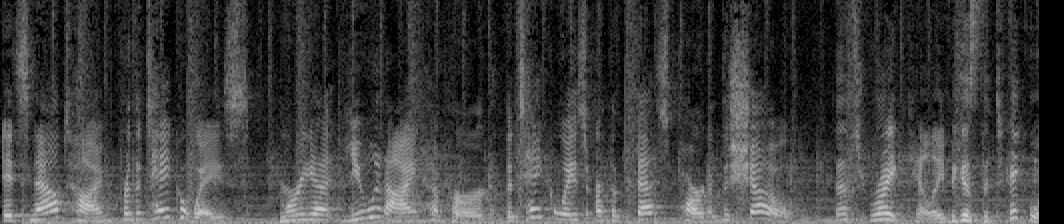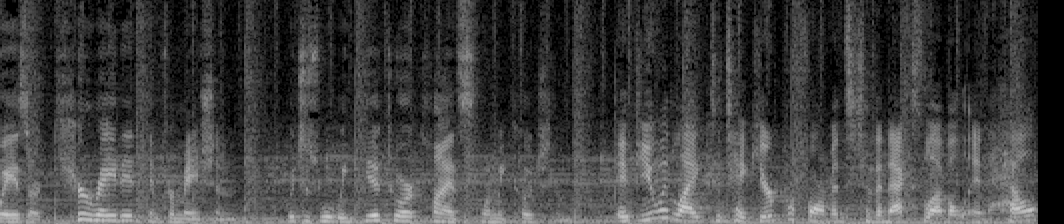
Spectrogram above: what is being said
It's now time for the takeaways. Maria, you and I have heard the takeaways are the best part of the show. That's right, Kelly, because the takeaways are curated information, which is what we give to our clients when we coach them. If you would like to take your performance to the next level in health,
